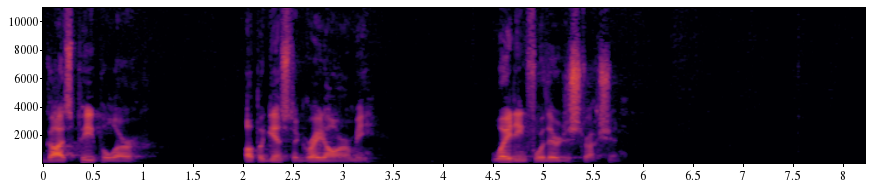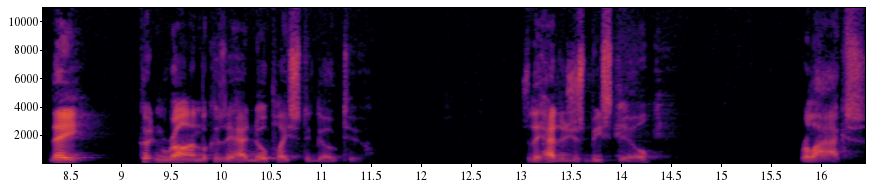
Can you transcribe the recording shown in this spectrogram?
God's people are up against a great army waiting for their destruction. They couldn't run because they had no place to go to. So they had to just be still, relax.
